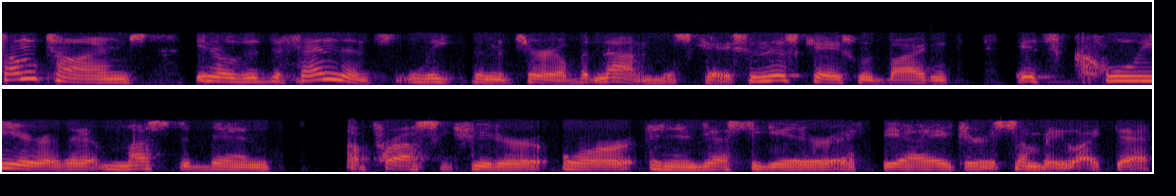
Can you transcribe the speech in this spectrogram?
Sometimes you know the defendants leak the material, but not in this case. In this case with Biden, it's clear that it must have been a prosecutor or an investigator, FBI agent, or somebody like that,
